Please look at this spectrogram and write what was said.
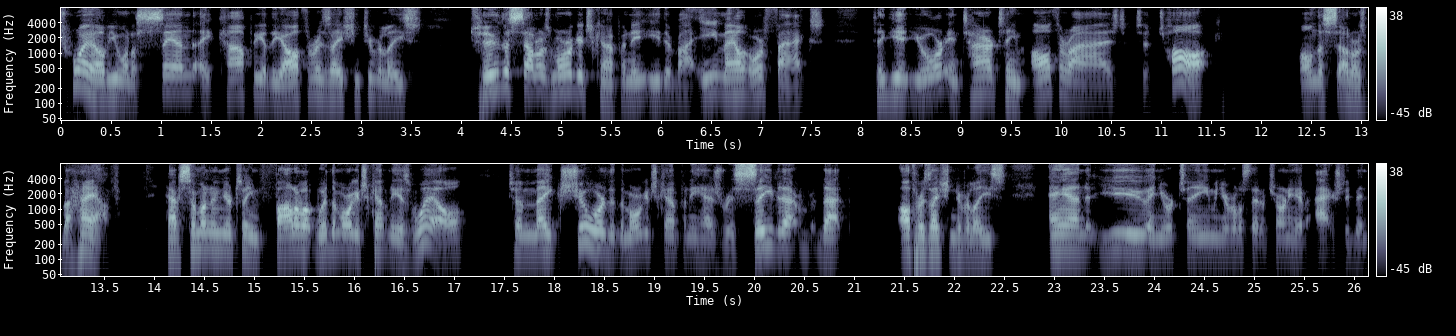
12, you want to send a copy of the authorization to release to the seller's mortgage company, either by email or fax, to get your entire team authorized to talk on the seller's behalf. Have someone in your team follow up with the mortgage company as well to make sure that the mortgage company has received that, that authorization to release and you and your team and your real estate attorney have actually been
